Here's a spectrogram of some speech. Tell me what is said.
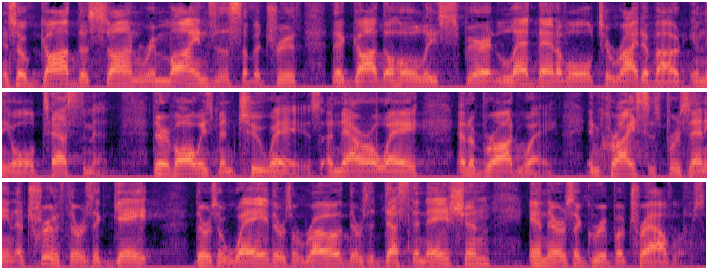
And so God the Son reminds us of a truth that God the Holy Spirit led men of old to write about in the Old Testament. There have always been two ways a narrow way and a broad way. And Christ is presenting a truth. There is a gate there's a way, there's a road, there's a destination, and there's a group of travelers.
